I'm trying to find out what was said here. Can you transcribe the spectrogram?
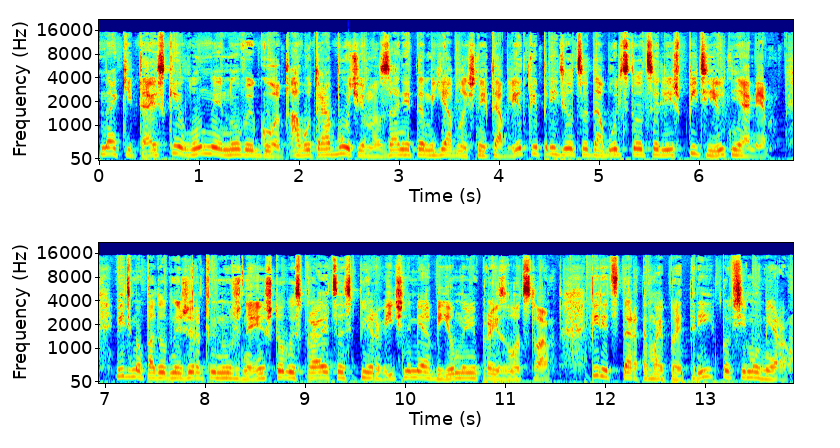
на китайский лунный Новый год, а вот рабочим, занятым яблочной таблеткой, придется довольствоваться лишь пятью днями. Видимо, подобные жертвы нужны, чтобы справиться с первичными объемами производства перед стартом iPad 3 по всему миру.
